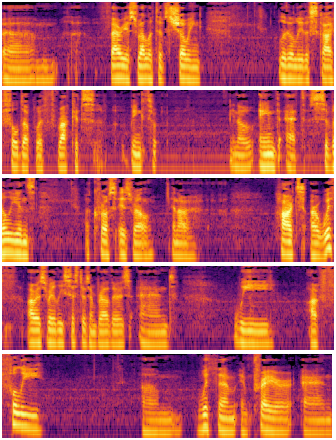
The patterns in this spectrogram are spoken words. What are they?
um, various relatives showing literally the sky filled up with rockets being, th- you know, aimed at civilians across Israel, and our hearts are with our Israeli sisters and brothers, and we are fully um, with them in prayer and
